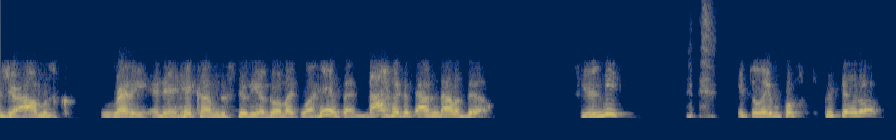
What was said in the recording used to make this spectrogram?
is, your album's ready, and then here comes the studio go like, well, here's that nine hundred thousand dollar bill. Excuse me, get the label supposed to pick that up?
